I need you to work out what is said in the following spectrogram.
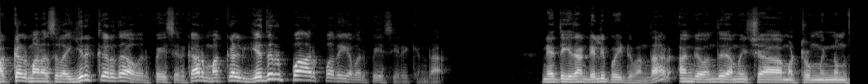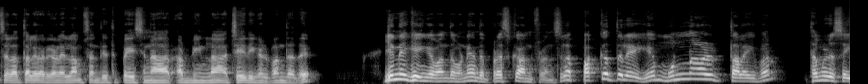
மக்கள் மனசில் இருக்கிறத அவர் பேசியிருக்கார். மக்கள் எதிர்பார்ப்பதை அவர் பேசியிருக்கின்றார். நேற்றுக்கு தான் டெல்லி போயிட்டு வந்தார். அங்கே வந்து அமித்ஷா மற்றும் இன்னும் சில தலைவர்கள் எல்லாம் சந்தித்து பேசினார் அப்படின்லாம் செய்திகள் வந்தது. இன்றைக்கி இங்கே வந்த உடனே அந்த ப்ரெஸ் கான்ஃபரன்ஸில் பக்கத்திலேயே முன்னாள் தலைவர் தமிழிசை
